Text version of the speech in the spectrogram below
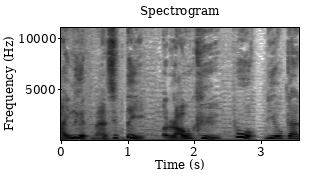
ายเลือดแมนซิตี้เราคือพวกเดียวกัน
